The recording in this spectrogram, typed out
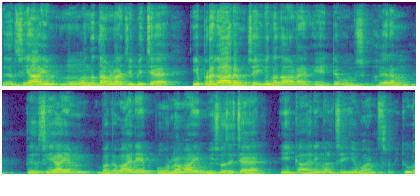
തീർച്ചയായും മൂന്ന് തവണ ജപിച്ച് ഇപ്രകാരം ചെയ്യുന്നതാണ് ഏറ്റവും ശുഭകരം. തീർച്ചയായും ഭഗവാനെ പൂർണമായും വിശ്വസിച്ച് ഈ കാര്യങ്ങൾ ചെയ്യുവാൻ ശ്രമിക്കുക.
